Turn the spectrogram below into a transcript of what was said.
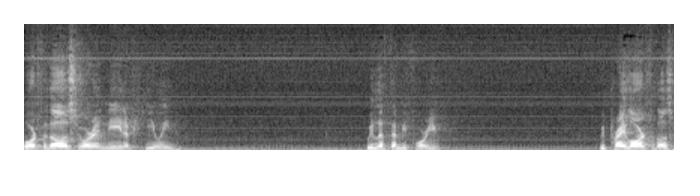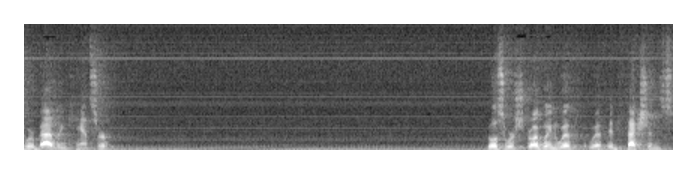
Lord, for those who are in need of healing, we lift them before you. We pray, Lord, for those who are battling cancer. Those who are struggling with, with infections.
